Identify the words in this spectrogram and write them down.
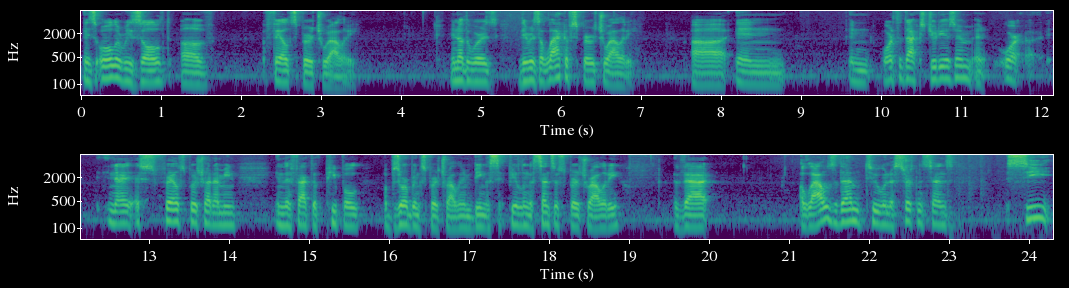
is all a result of failed spirituality. In other words, there is a lack of spirituality uh, in in Orthodox Judaism, and, or uh, in a failed spirituality. I mean, in the fact of people absorbing spirituality and being a, feeling a sense of spirituality that allows them to, in a certain sense, see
